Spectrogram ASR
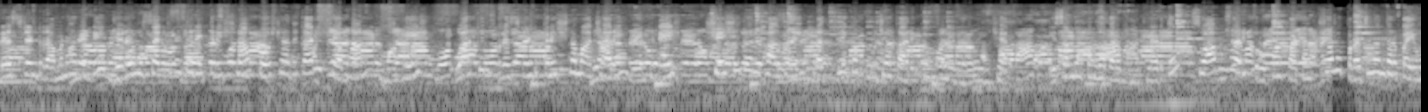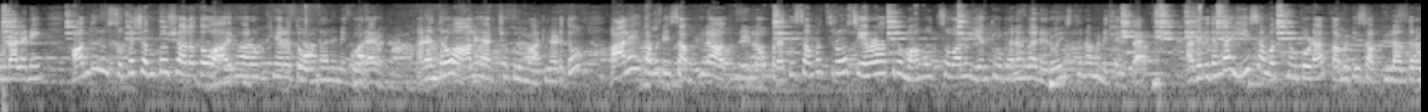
president Ramanareddy general secretary Krishna కోశాధికారి జవాన్ మహేష్ వర్కింగ్ ప్రెసిడెంట్ కృష్ణమాచారి వెంకటేష్ శశిధర్ హాజరై ప్రత్యేక పూజా కార్యక్రమాలు నిర్వహించారు. ఈ సందర్భంగా వారు మాట్లాడుతూ స్వామివారి కృపా కటాక్షాలు ప్రజలందరిపై ఉండాలని అందరూ సుఖ సంతోషాలతో ఆయురారోగ్యాలతో ఉండాలని కోరారు. అనంతరం ఆలయ అర్చకులు మాట్లాడుతూ ఆలయ కమిటీ సభ్యుల ఆధ్వర్యంలో ప్రతి సంవత్సరం శివరాత్రి మహోత్సవాలు ఎంతో ఘనంగా నిర్వహిస్తున్నామని తెలిపారు. అదేవిధంగా ఈ సంవత్సరం కూడా కమిటీ సభ్యులందరూ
